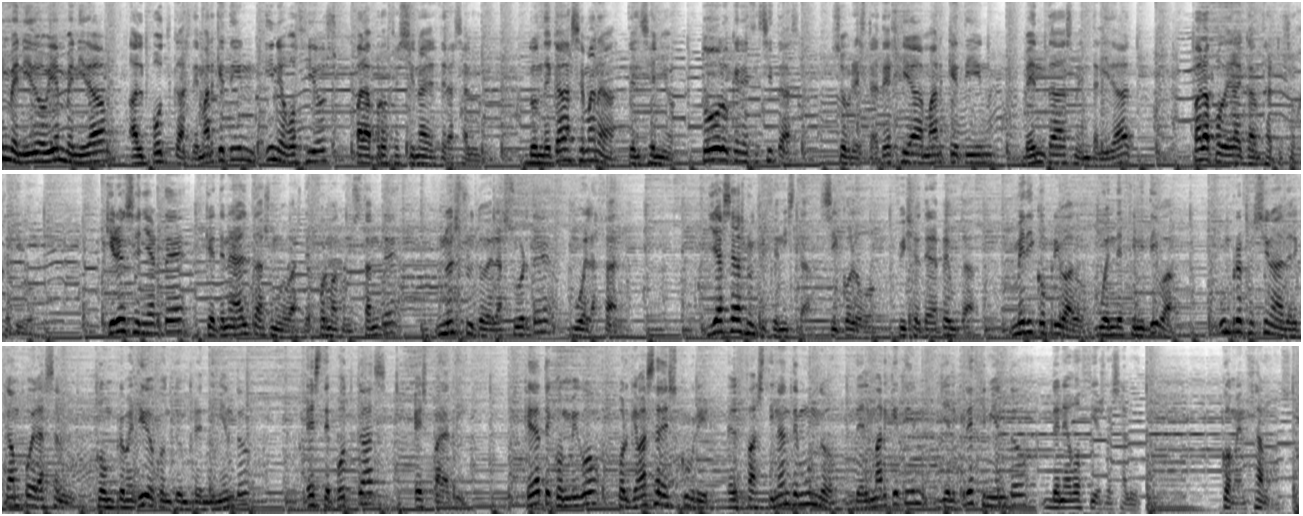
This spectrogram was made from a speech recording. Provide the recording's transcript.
Bienvenido, bienvenida al podcast de marketing y negocios para profesionales de la salud, donde cada semana te enseño todo lo que necesitas sobre estrategia, marketing, ventas, mentalidad, para poder alcanzar tus objetivos. Quiero enseñarte que tener altas nuevas de forma constante no es fruto de la suerte o el azar. Ya seas nutricionista, psicólogo, fisioterapeuta, médico privado o en definitiva, un profesional del campo de la salud comprometido con tu emprendimiento, este podcast es para ti. Quédate conmigo porque vas a descubrir el fascinante mundo del marketing y el crecimiento de negocios de salud. Comenzamos.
